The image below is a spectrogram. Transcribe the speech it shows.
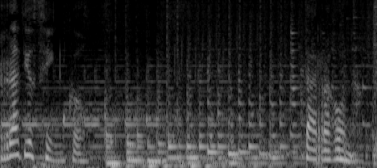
Radio 5. Tarragona.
